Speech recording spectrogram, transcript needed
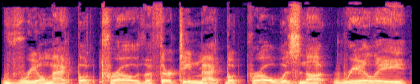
real MacBook Pro. The 13 MacBook Pro was not really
